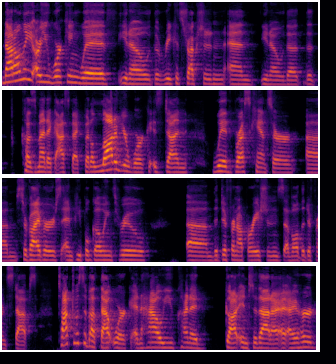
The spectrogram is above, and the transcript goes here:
not only are you working with you know the reconstruction and you know the the cosmetic aspect but a lot of your work is done with breast cancer um, survivors and people going through um, the different operations of all the different steps. Talk to us about that work and how you kind of got into that. I, I, heard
